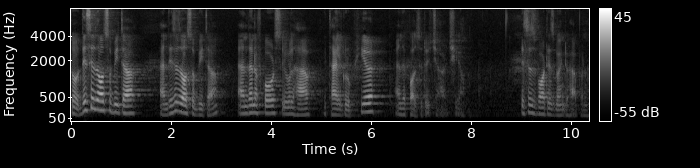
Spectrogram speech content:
So this is also beta and this is also beta and then of course you will have methyl group here and the positive charge here. This is what is going to happen.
